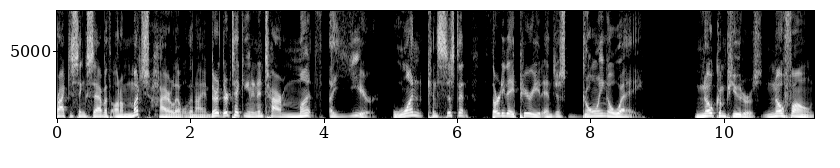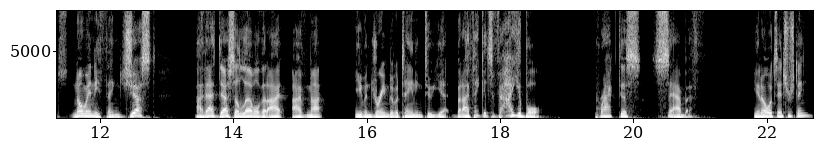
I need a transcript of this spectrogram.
practicing Sabbath on a much higher level than I am. They're, they're taking an entire month a year, one consistent 30 day period and just going away. No computers, no phones, no anything. Just uh, that that's a level that I, I've not even dreamed of attaining to yet. But I think it's valuable. Practice Sabbath. You know what's interesting?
